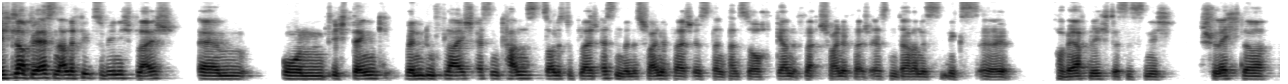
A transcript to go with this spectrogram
ich glaube, wir essen alle viel zu wenig Fleisch. Ähm, und ich denke, wenn du Fleisch essen kannst, solltest du Fleisch essen. Wenn es Schweinefleisch ist, dann kannst du auch gerne Fle Schweinefleisch essen. Daran ist nichts äh, verwerflich. Das ist nicht schlechter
